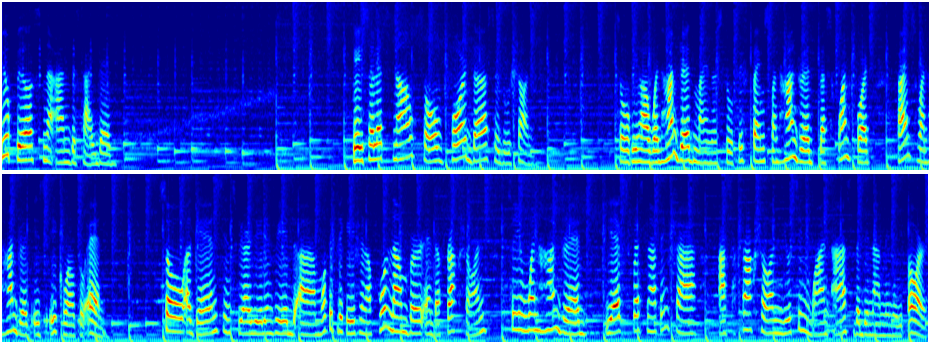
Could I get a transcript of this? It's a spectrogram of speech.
pupils na undecided. Okay, so let's now solve for the solution. So we have 100 minus 2 fifths times 100 plus 1 fourth times 100 is equal to n. So again, since we are dealing with uh, multiplication of whole number and a fraction, so yung 100, i-express natin siya as a fraction using 1 as the denominator.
